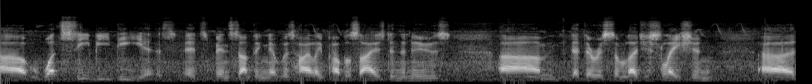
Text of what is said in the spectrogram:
uh, what CBD is, it's been something that was highly publicized in the news. Um, that there was some legislation uh,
